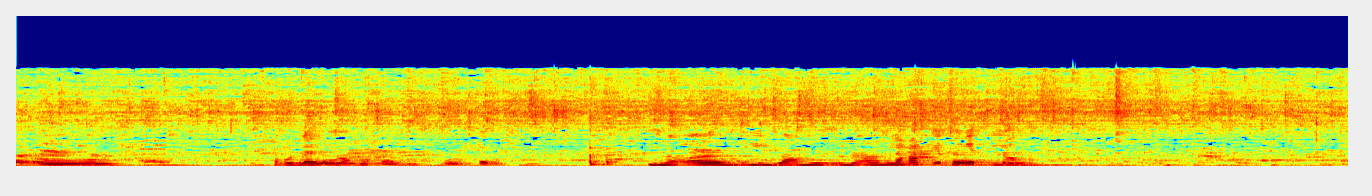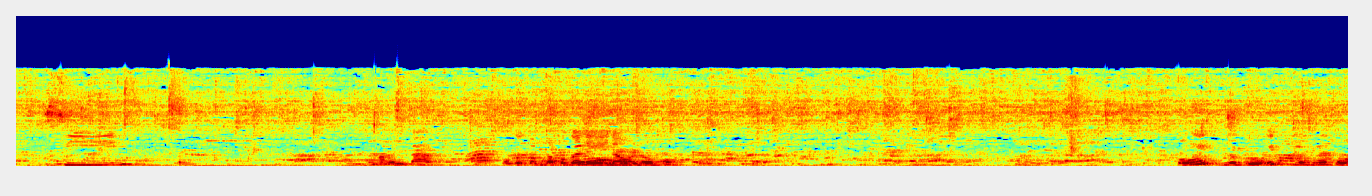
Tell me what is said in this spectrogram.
Paon. Pagod lang ng magbukong. Paon. Noon, ginigamo ulan. Lakakit ng itlog. Si... Kain ta. Pagutom na ko galing. Inaulo ko. Kung itlog, oh, itlog na to.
